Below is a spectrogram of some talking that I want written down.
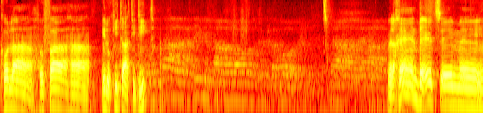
כל ההופעה האלוקית העתידית, ולכן בעצם אה,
